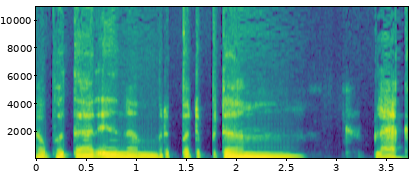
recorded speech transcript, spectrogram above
I'll put that in um, black.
